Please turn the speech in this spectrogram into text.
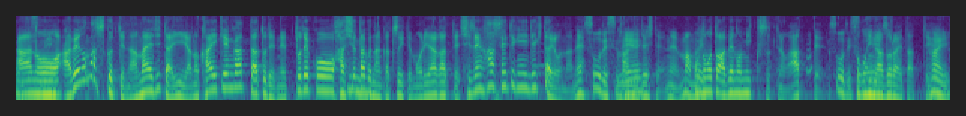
あのアベノマスクって名前自体、あの会見があった後でネットでこうハッシュタグなんかついて盛り上がって、自然発生的にできたようなね、そうですね。感じでしたよね、もともとアベノミクスっていうのがあって、そうです、そこになぞらえたっていう、はい、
